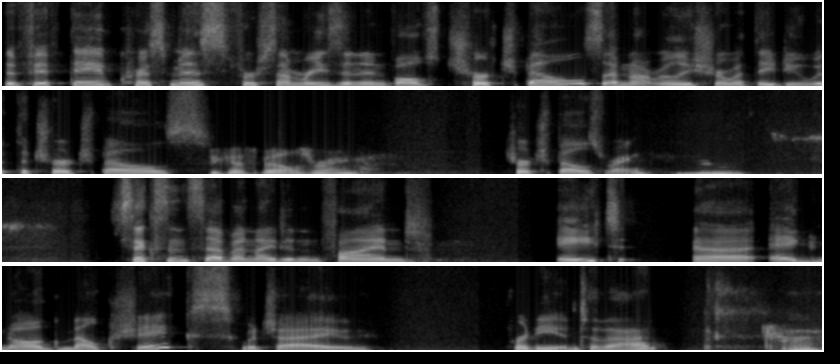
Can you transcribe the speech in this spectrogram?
The fifth day of Christmas, for some reason, involves church bells. I'm not really sure what they do with the church bells. Because bells ring. Church bells ring. Six and seven, I didn't find. Eight, uh, eggnog milkshakes, which I pretty into that. Sure.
